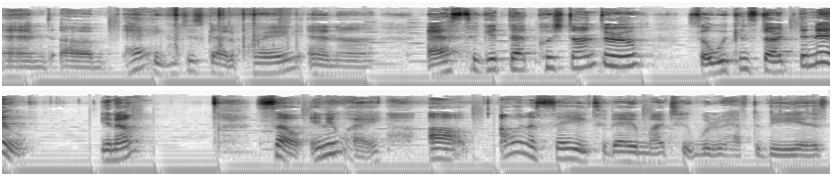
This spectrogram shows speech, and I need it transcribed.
and um, hey, you just gotta pray and uh, ask to get that pushed on through so we can start the new. You know. So anyway, uh, I want to say today my tip would have to be is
